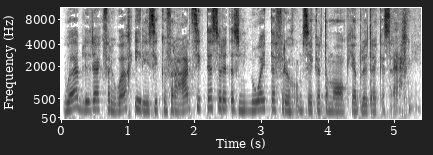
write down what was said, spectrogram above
Hoë bloeddruk verhoog u risiko vir hartsiekte, so dit is nooit te vroeg om seker te maak jou bloeddruk is reg nie.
